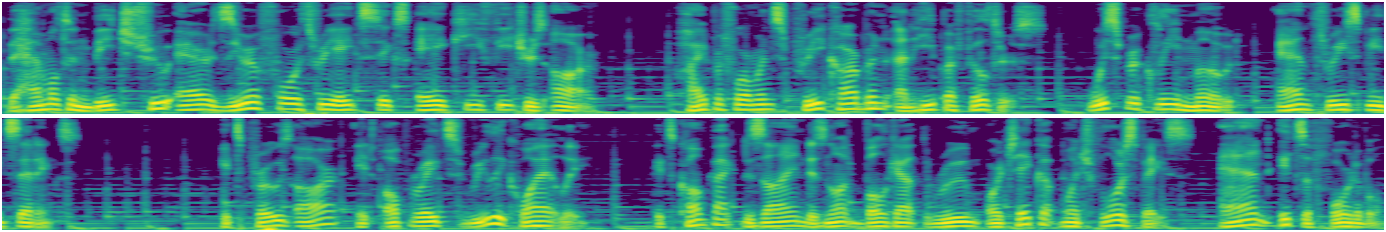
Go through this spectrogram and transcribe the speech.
The Hamilton Beach TrueAir 04386A key features are high performance pre-carbon and HEPA filters, whisper clean mode, and three speed settings. Its pros are it operates really quietly, its compact design does not bulk out the room or take up much floor space, and it's affordable.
